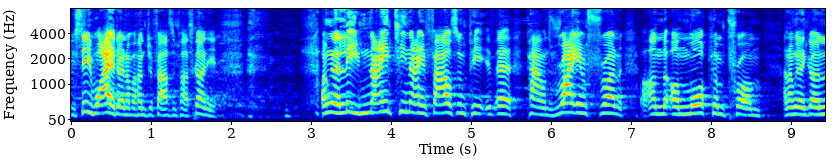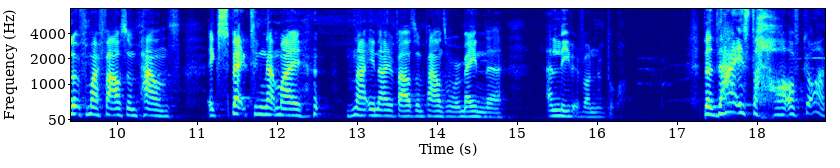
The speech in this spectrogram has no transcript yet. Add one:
You see why I don't have 100,000 pounds, can't you? I'm going to leave 99,000 uh, pounds right in front on, on Morecambe Prom, and I'm going to go and look for my thousand pounds, expecting that my 99,000 pounds will remain there and leave it vulnerable. But that is the heart of God.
